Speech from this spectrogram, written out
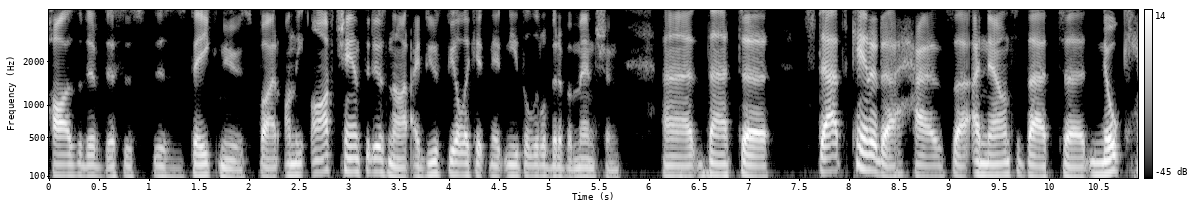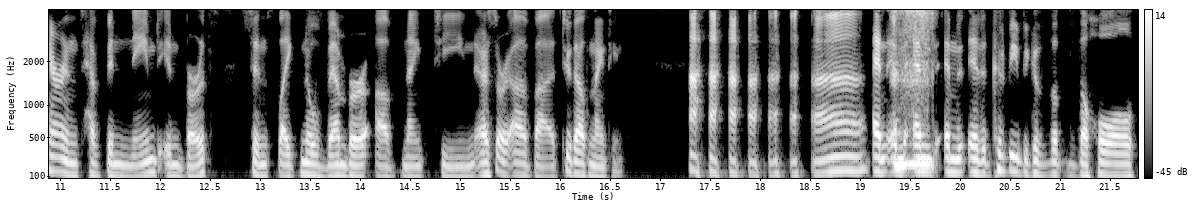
positive this is this is fake news, but on the off chance it is not, I do feel like it, it needs a little bit of a mention. Uh, that uh, Stats Canada has uh, announced that uh, no Karens have been named in births since like November of nineteen, uh, sorry, of uh, 2019 and and and, and it could be because the the whole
